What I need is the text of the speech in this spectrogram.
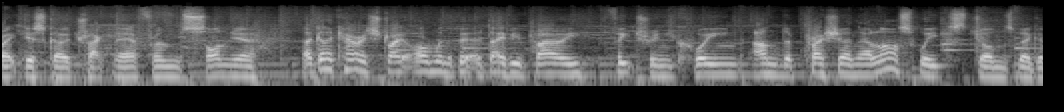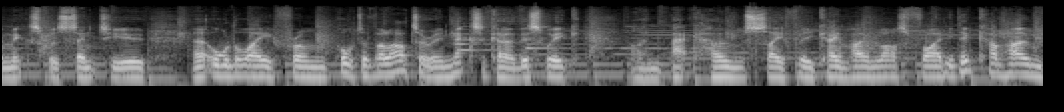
Great disco track there from Sonia. Uh, going to carry straight on with a bit of David Bowie featuring Queen Under Pressure. Now, last week's John's Mega Mix was sent to you uh, all the way from Puerto Vallarta in Mexico. This week, I'm back home safely. Came home last Friday. Did come home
